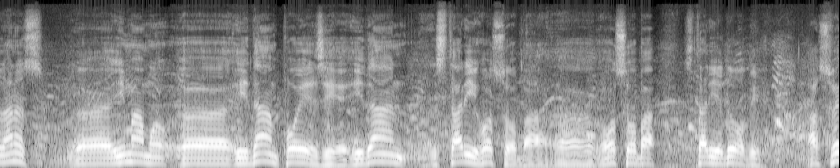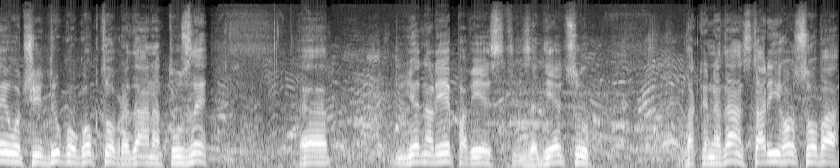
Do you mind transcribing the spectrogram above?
Danas e, imamo e, i dan poezije i dan starijih osoba, e, osoba starije dobi, a sve u oči 2. oktobra dana Tuzle, e, jedna lijepa vijest za djecu. Dakle, na dan starijih osoba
